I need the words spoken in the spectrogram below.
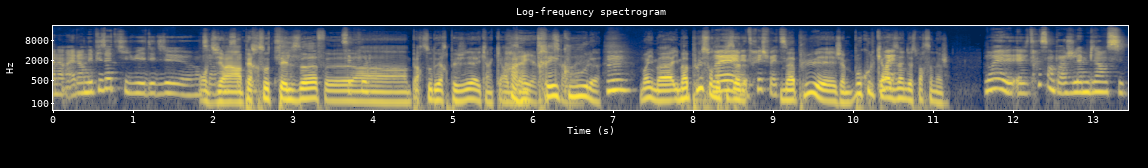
elle a- elle a un épisode qui lui est dédié. euh, On dirait un perso de Tales of, euh, cool. un perso de RPG avec un chara Ouais, design y a peu très ouais. cool. Mm. Moi, il m'a, il m'a plu son ouais, épisode. elle est très chouette. Il m'a plu et j'aime beaucoup le chara Ouais. design de ce personnage. Ouais, elle, est- elle est très sympa. Je l'aime bien aussi.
